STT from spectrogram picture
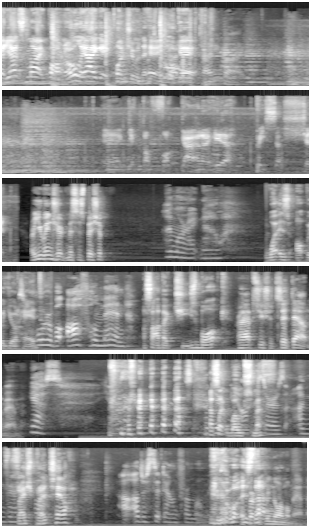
Hey, that's my partner. Only I get to punch him in the head, okay? Tiny. Yeah, get the fuck out of here, piece of shit. Are you injured, Mrs. Bishop? I'm alright now. What is up with your head? Horrible, awful men. I saw a big cheese block. Perhaps you should sit down, ma'am. Yes. That's Forgive like me, Will Smith. I'm very Fresh sorry. Prince here. I'll, I'll just sit down for a moment. what is Perfectly that? normal, ma'am.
